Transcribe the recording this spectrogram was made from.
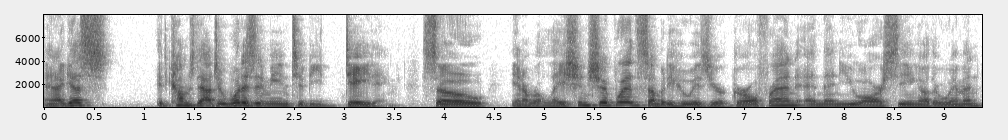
And I guess it comes down to what does it mean to be dating? So, in a relationship with somebody who is your girlfriend and then you are seeing other women,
